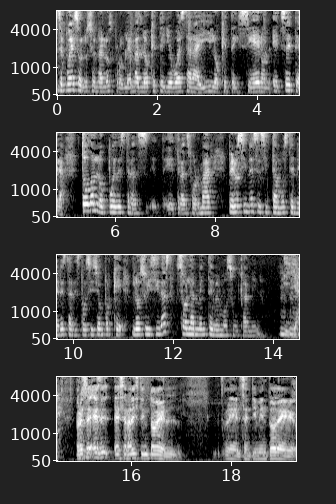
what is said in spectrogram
se puede solucionar los problemas, lo que te llevó a estar ahí, lo que te hicieron, etcétera. Todo lo puedes trans- eh, transformar, pero sí necesitamos tener esta disposición porque los suicidas solamente vemos un camino y ya. Pero ese, ese- ese será distinto el, el sentimiento de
